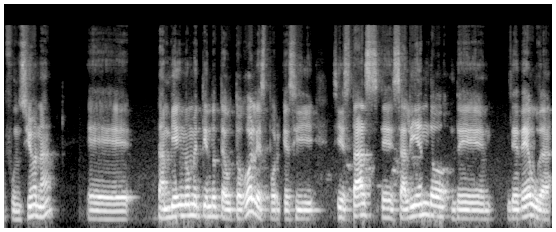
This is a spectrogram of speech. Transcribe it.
funciona, eh, también no metiéndote autogoles, porque si, si estás saliendo de, de deuda,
